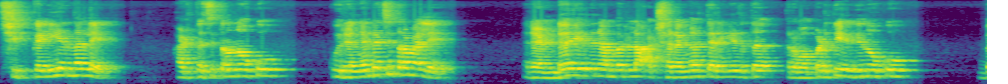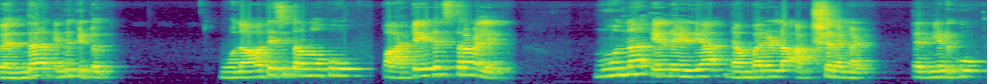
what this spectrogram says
ചിക്കലി എന്നല്ലേ? അടുത്ത ചിത്രം നോക്കൂ. കുരങ്ങന്റെ ചിത്രമല്ലേ? രണ്ട് എന്ന നമ്പറുള്ള അക്ഷരങ്ങൾ തിരഞ്ഞെടുത്ത് ക്രമപ്പെടുത്തി എഴുതി നോക്കൂ. ബന്ദർ എന്ന് കിട്ടും. മൂന്നാമത്തെ ചിത്രം നോക്കൂ. പാറ്റയുടെ ചിത്രമല്ലേ? മൂന്ന് എന്നെഴുതിയ നമ്പറുള്ള അക്ഷരങ്ങൾ തിരഞ്ഞെടുക്കൂ.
